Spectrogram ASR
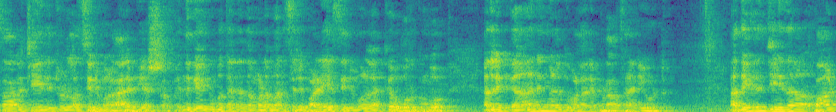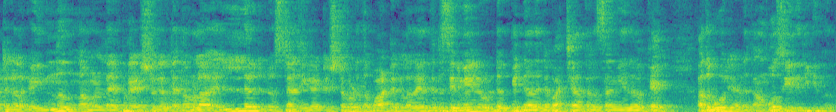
സാർ ചെയ്തിട്ടുള്ള സിനിമകൾ ആലപ്പി അഷ്റഫ് എന്ന് കേൾക്കുമ്പോൾ തന്നെ നമ്മുടെ മനസ്സിൽ പഴയ സിനിമകളൊക്കെ ഓർക്കുമ്പോൾ അതിലെ ഗാനങ്ങൾക്ക് വളരെ പ്രാധാന്യമുണ്ട്. അദ്ദേഹം ചെയ്ത പാട്ടുകളൊക്കെ ഇന്നും നമ്മളുടെ പ്രേക്ഷകരുടെ നമ്മൾ എല്ലാവരും നൊസ്റ്റാജിക്കായിട്ട് ഇഷ്ടപ്പെടുന്ന പാട്ടുകൾ അദ്ദേഹത്തിന്റെ സിനിമയിലുണ്ട്. പിന്നെ അതിന്റെ പശ്ചാത്തല സംഗീതമൊക്കെ അതുപോലെയാണ് കമ്പോസ് ചെയ്തിരിക്കുന്നത്.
